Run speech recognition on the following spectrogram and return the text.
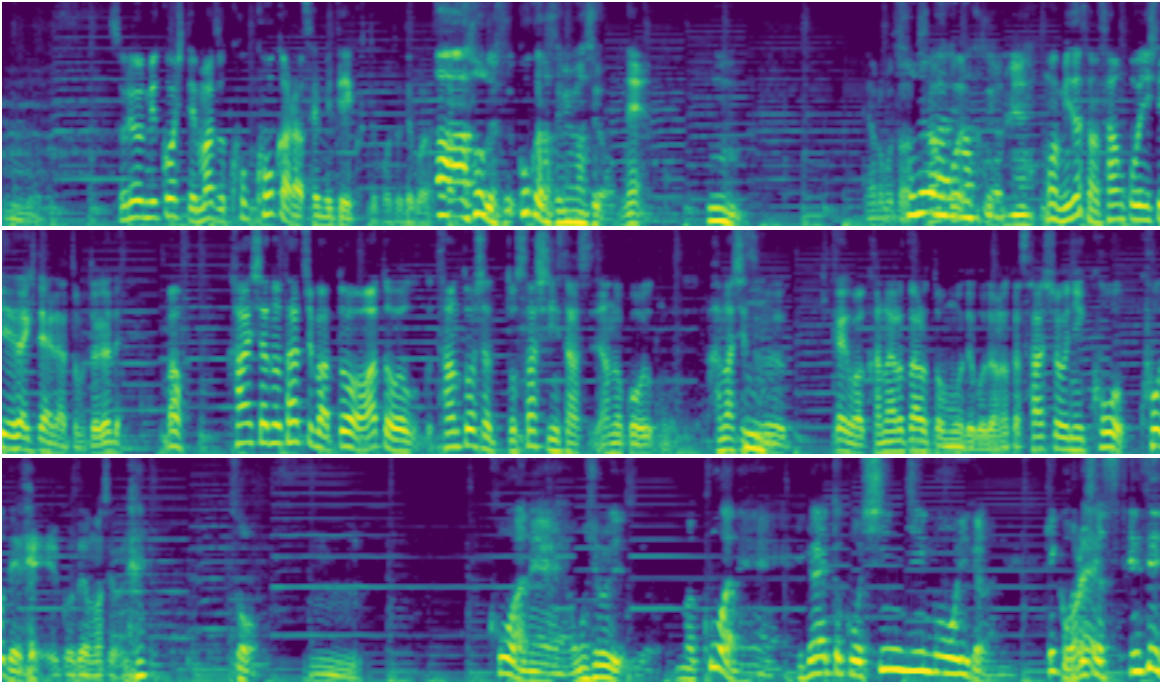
うん、それを見越してまずここから攻めていくってことでございあまあそうです。ここから攻めますよ。すね。うん。なるほど。それはありますよね。もう皆さん参考にしていただきたいなと思ってまあ、会社の立場とあと担当者と差しに差しあのこう話する機会は必ずあると思うでございます。が、最初にこうこうででございますよね。そう。うん、コはね面白いですよまあコはね意外とこう新人も多いからね。結構私が先生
